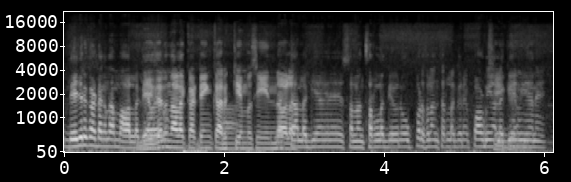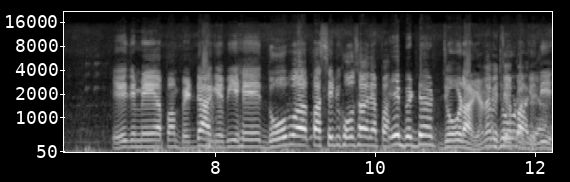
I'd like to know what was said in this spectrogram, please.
ਲੇਜ਼ਰ ਕਟਿੰਗ ਦਾ ਮਾਲ ਲੱਗਿਆ ਲੇਜ਼ਰ ਹੋਇਆ ਨਾਲ ਕਟਿੰਗ ਕਰਕੇ ਮਸ਼ੀਨ ਲਾਈਟਾਂ ਨਾਲ ਲੱਗੀਆਂ ਹੋਈਆਂ ਨੇ ਸਲੈਂਸਰ ਲੱਗੇ ਹੋਏ ਨੇ ਉੱਪਰ ਸਲੈਂਸਰ ਲੱਗੇ ਨੇ ਪੌੜੀਆਂ ਹੈ ਲੱਗੀਆਂ। ਹੋਈਆਂ ਨੇ। ਇਹ ਜਿਵੇਂ ਆਪਾਂ ਬੈੱਡ ਆ ਗਿਆ ਵੀ ਇਹ ਦੋ ਪਾਸੇ ਵੀ ਖੋਲ ਸਕਦੇ ਆਪਾਂ। ਇਹ ਬੈੱਡ ਜੋੜ ਆ ਗਿਆ ਨਾ ਵਿੱਚ ਆਪਾਂ ਆ ਕਹਿ ਗਿਆ। ਲਈਏ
